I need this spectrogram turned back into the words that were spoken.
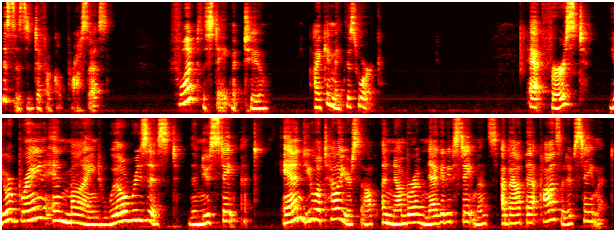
this is a difficult process, flip the statement to, I can make this work. At first, your brain and mind will resist the new statement, and you will tell yourself a number of negative statements about that positive statement.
